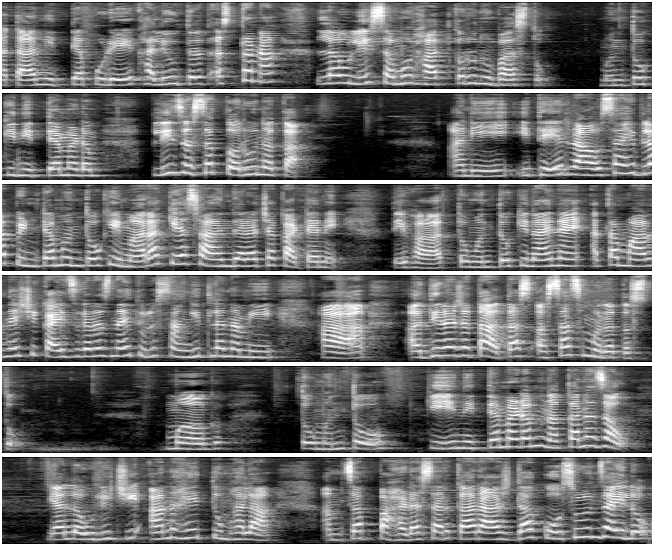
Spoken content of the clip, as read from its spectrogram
आता नित्या पुढे खाली उतरत असताना लवली समोर हात करून उभा असतो. म्हणतो की नित्या मॅडम प्लीज असं करू नका. आणि इथे रावसाहेबला पिंट्या म्हणतो की मारा की या साळंदराच्या काट्याने. तेव्हा तो म्हणतो की नाही नाही आता मारण्याची काहीच गरज नाही तुला सांगितलं ना मी. हा अधिराज आता आताच असाच मरत असतो. मग तो म्हणतो की नित्या मॅडम नका ना जाऊ. या लवलीची आण आहे तुम्हाला. आमचा पहाडासारखा राजदा कोसळून जाईलो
